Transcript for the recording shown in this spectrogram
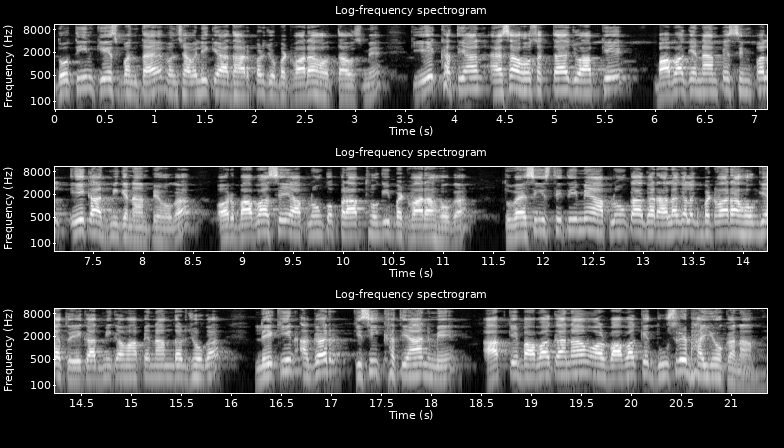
दो तीन केस बनता है वंशावली के आधार पर जो बंटवारा होता है उसमें कि एक खतियान ऐसा हो सकता है जो आपके बाबा के नाम पे सिंपल एक आदमी के नाम पे होगा और बाबा से आप लोगों को प्राप्त होगी बंटवारा होगा। तो वैसी स्थिति में आप लोगों का अगर अलग अलग बंटवारा हो गया तो एक आदमी का वहाँ पे नाम दर्ज होगा। लेकिन अगर किसी खतियान में आपके बाबा का नाम और बाबा के दूसरे भाइयों का नाम है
